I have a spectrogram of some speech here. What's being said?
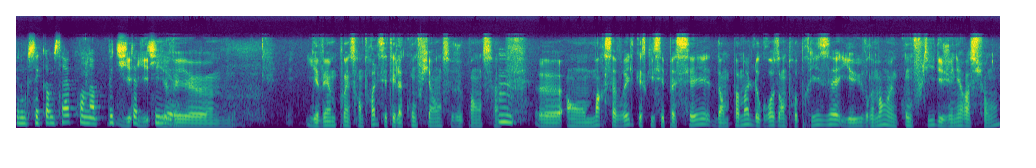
Et donc c'est comme ça qu'on a petit à petit. Il y avait, il y avait un point central, c'était la confiance, je pense. Mm. Euh, en mars-avril, qu'est-ce qui s'est passé? Dans pas mal de grosses entreprises, il y a eu vraiment un conflit des générations.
